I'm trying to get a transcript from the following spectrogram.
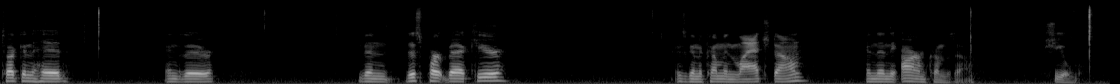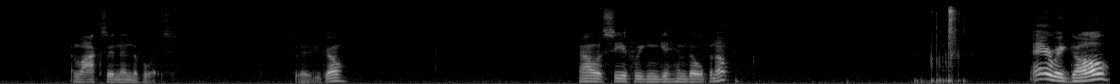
tuck in the head into there. Then this part back here is going to come and latch down, and then the arm comes down, shield, and locks it into place. So there you go. Now let's see if we can get him to open up. There we go.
